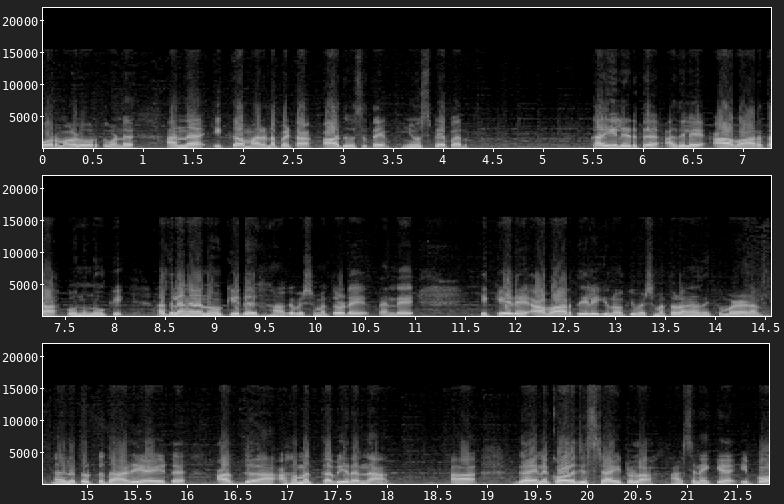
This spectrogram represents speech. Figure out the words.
ഓർമ്മകൾ ഓർത്തുകൊണ്ട് അന്ന് ഇക്ക മരണപ്പെട്ട ആ ദിവസത്തെ ന്യൂസ് പേപ്പർ കയ്യിലെടുത്ത് അതിലെ ആ വാർത്ത ഒന്ന് നോക്കി. അതിലങ്ങനെ നോക്കിയിട്ട് ആകെ വിഷമത്തോടെ തന്റെ ഇക്കയുടെ ആ വാർത്തയിലേക്ക് നോക്കി വിഷമത്തോടെ അങ്ങനെ നിൽക്കുമ്പോഴാണ് അതിന് തൊട്ടു താഴെയായിട്ട് അബ്ദു അഹമ്മദ് കബീർ എന്ന ഗൈനക്കോളജിസ്റ്റ് ആയിട്ടുള്ള അർച്ചനയ്ക്ക് ഇപ്പോൾ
